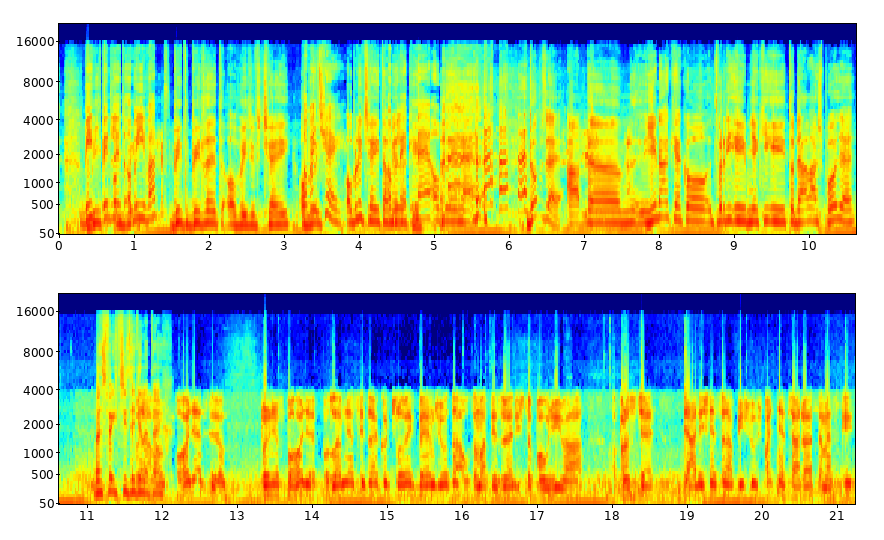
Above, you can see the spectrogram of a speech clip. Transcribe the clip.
Být, bydlit, obývat? Být, bydlit, obyčej. Obli, Obličej. Obličej tam Obli- je taky. Ne, obli, ne. Dobře, a um, jinak jako tvrdý i měkký i to dáváš v pohodě? Ve svých 30 To dávám letech? v pohodě, tyjo. Plně v pohodě. Podle mě si to jako člověk během života automatizuje, když to používá a prostě já když něco napíšu špatně, třeba do SMSky,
